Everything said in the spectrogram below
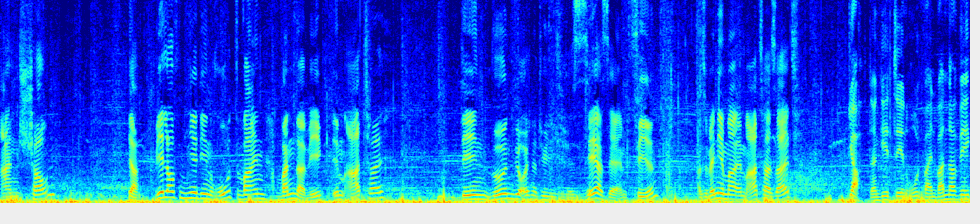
anschauen. Ja, wir laufen hier den Rotwein-Wanderweg im Ahrtal. Den würden wir euch natürlich sehr, sehr empfehlen. Also wenn ihr mal im Ahrtal seid, Ja, dann geht den Rotwein-Wanderweg.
